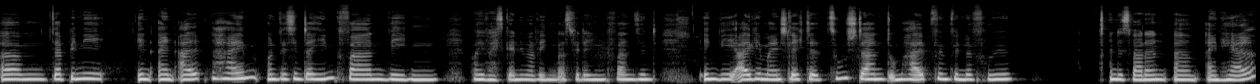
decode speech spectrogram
ähm, da bin ich in ein Altenheim und wir sind da hingefahren wegen, boah, ich weiß gar nicht mehr, wegen was wir da hingefahren sind. Irgendwie allgemein schlechter Zustand um halb fünf in der Früh. Und es war dann ähm, ein Herr,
